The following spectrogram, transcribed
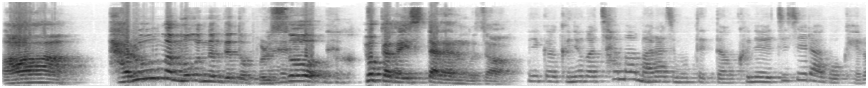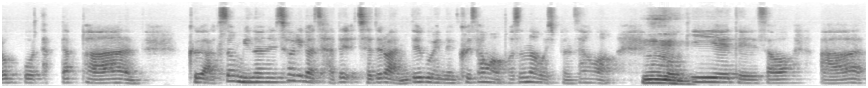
아, 하루만 먹었는데도 네, 벌써 네. 효과가 있었다라는 거죠. 그러니까 그녀가 차마 말하지 못했던 그녀의 찌질하고 괴롭고 답답한 그 악성 민원의 처리가 자대, 제대로 안 되고 있는 그 상황, 벗어나고 싶은 상황, 음, 거기에 대해서, 아,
